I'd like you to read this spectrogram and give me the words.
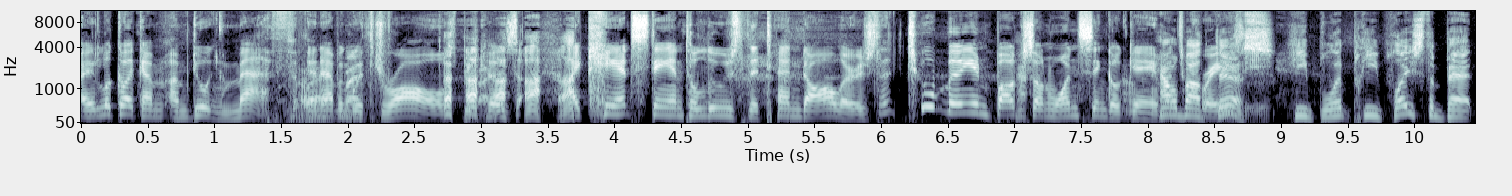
I, I look like I'm I'm doing meth and Right, having right. withdrawals because I can't stand to lose the ten dollars. Two million bucks on one single game. How That's about crazy. this? He bl- he placed the bet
